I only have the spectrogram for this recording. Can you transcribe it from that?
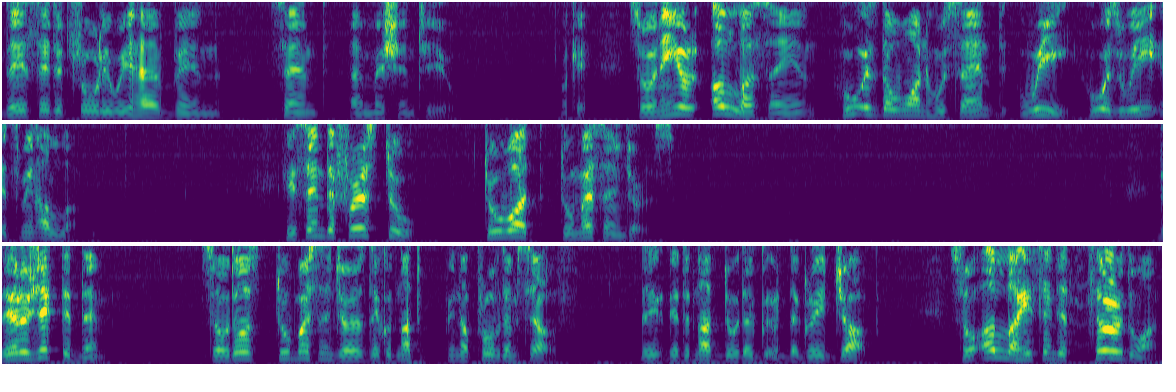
They said, Truly we have been sent a mission to you. Okay, so in here Allah saying, Who is the one who sent? We. Who is we? It's mean Allah. He sent the first two. To what? To messengers. They rejected them. So those two messengers, they could not you know, prove themselves. They, they did not do the, the great job. So Allah, He sent a third one.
